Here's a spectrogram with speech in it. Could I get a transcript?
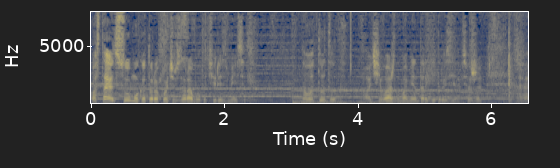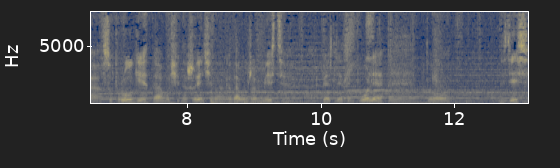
поставить сумму, которую хочешь заработать через месяц. Но вот тут вот очень важный момент, дорогие друзья. Все же э, супруги, да, мужчина, женщина, когда вы уже вместе 5 э, лет и более, то здесь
